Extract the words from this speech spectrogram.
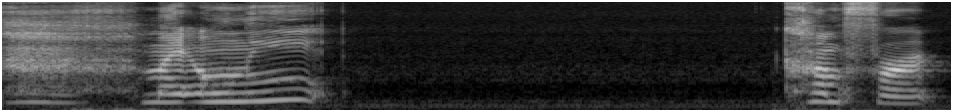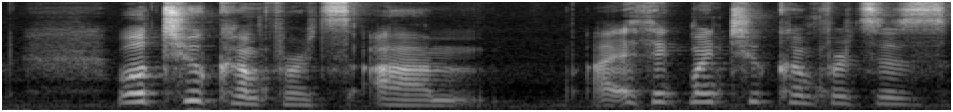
my only comfort well two comforts um i think my two comforts is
